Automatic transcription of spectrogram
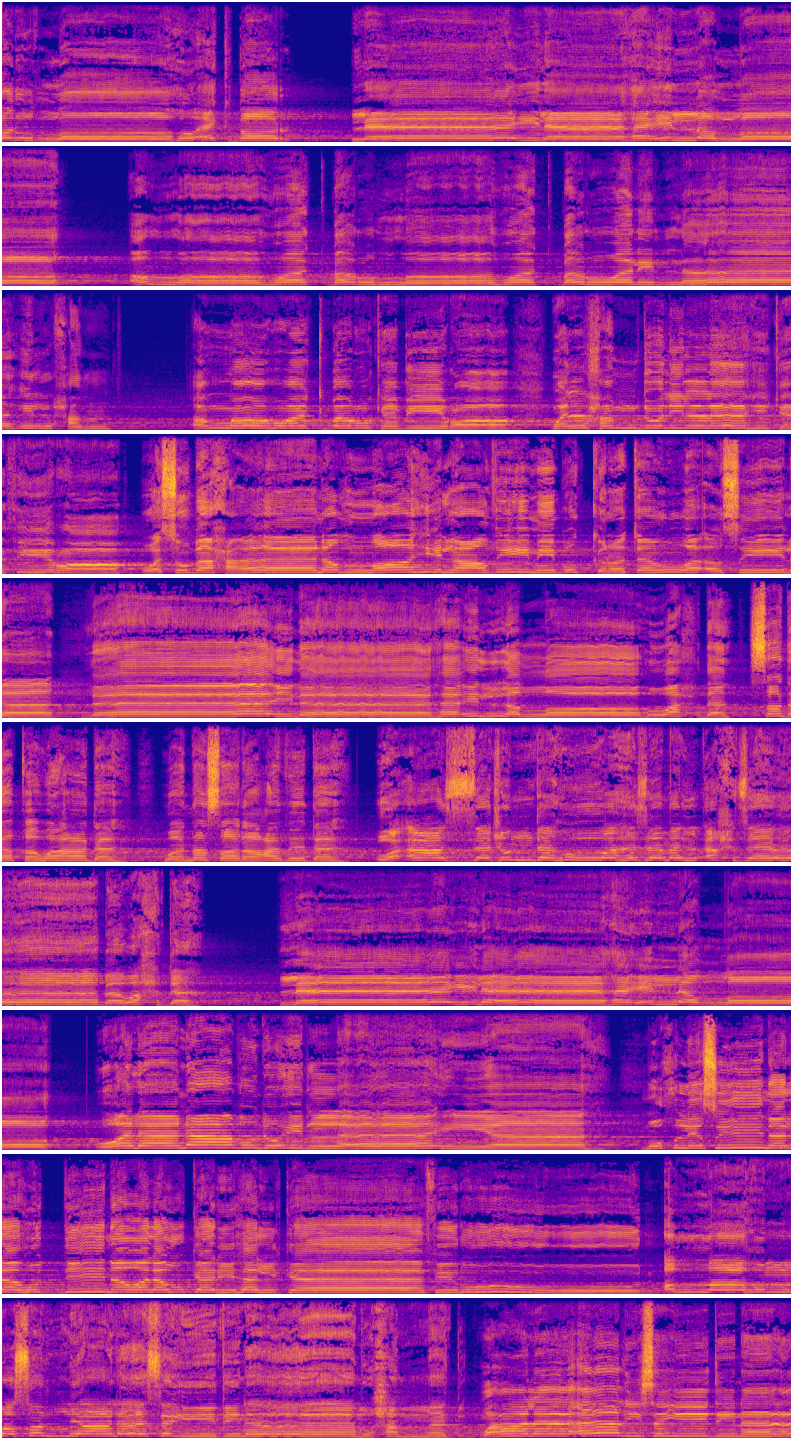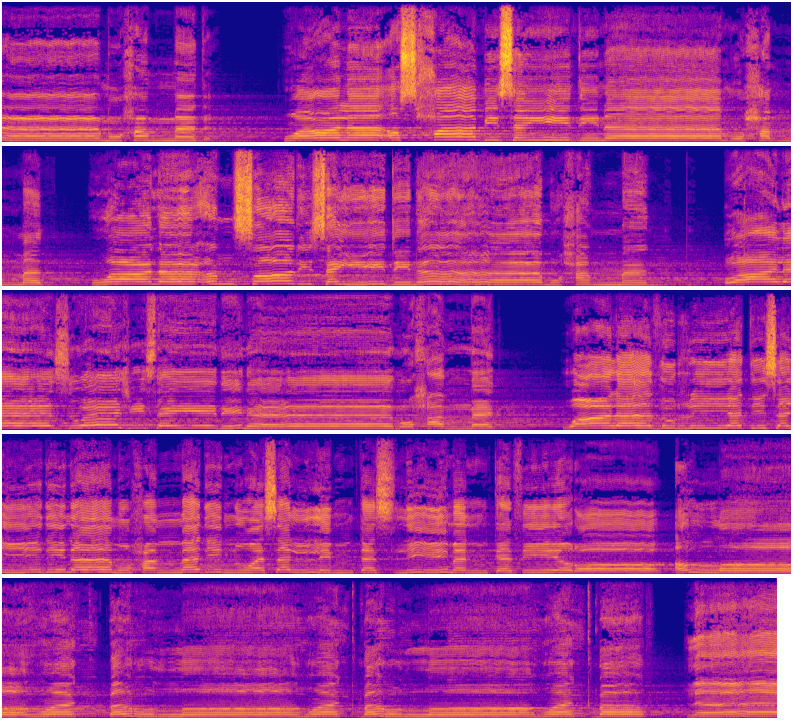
الله أكبر. لا إله إلا الله. الله أكبر الله أكبر ولله الحمد. الله أكبر كبيرا والحمد لله كثيرا. وسبحان الله العظيم بكرة وأصيلا. لا إله إلا الله وحده. صدق وعده ونصر عبده. وأعز جنده وهزم الأحزاب وحده. لا إله الكافرون. اللهم صل على سيدنا محمد. وعلى آل سيدنا محمد. وعلى أصحاب سيدنا محمد. وعلى أنصار سيدنا محمد. وعلى وعلى ذرية سيدنا محمد وسلم تسليما كثيرا. الله أكبر الله أكبر الله أكبر. لا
